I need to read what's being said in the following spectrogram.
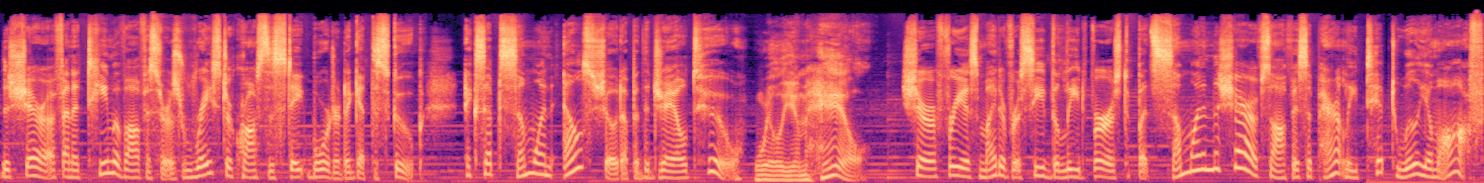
The sheriff and a team of officers raced across the state border to get the scoop, except someone else showed up at the jail too William Hale. Sheriff Freas might have received the lead first, but someone in the sheriff's office apparently tipped William off.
